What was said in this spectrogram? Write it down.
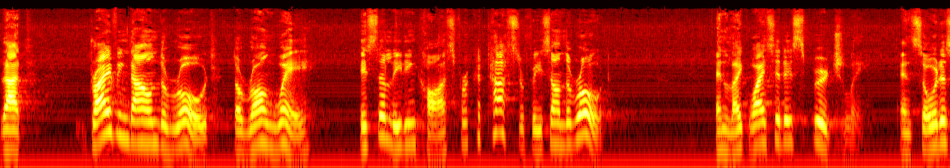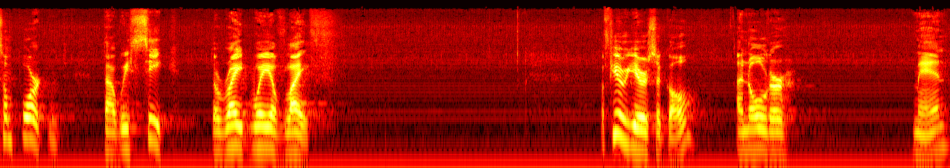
that driving down the road the wrong way is the leading cause for catastrophes on the road. And likewise, it is spiritually. And so it is important that we seek the right way of life. A few years ago, an older man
